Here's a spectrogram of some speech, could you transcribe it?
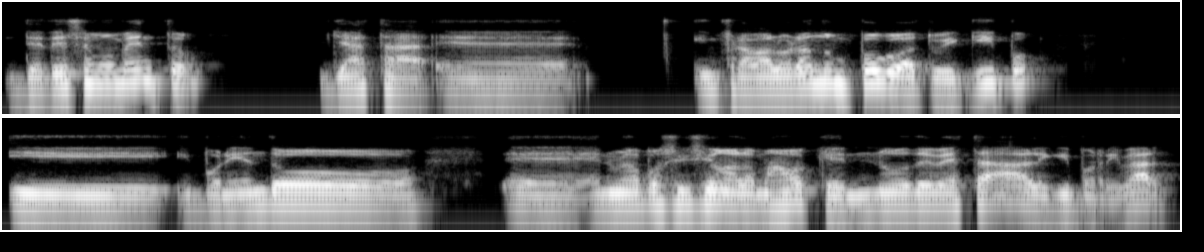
desde ese momento ya estás eh, infravalorando un poco a tu equipo y, poniendo eh, en una posición a lo mejor que no debe estar al equipo rival.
